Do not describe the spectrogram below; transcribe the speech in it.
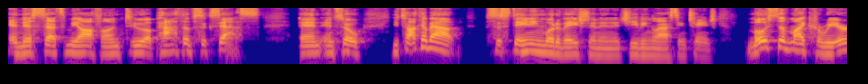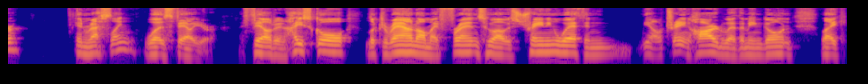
And this sets me off onto a path of success. And, and so you talk about sustaining motivation and achieving lasting change. Most of my career in wrestling was failure. Failed in high school, looked around all my friends who I was training with and, you know, training hard with. I mean, going like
